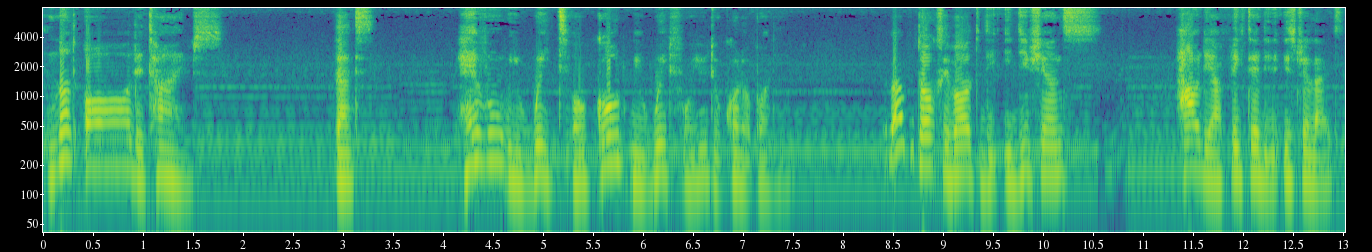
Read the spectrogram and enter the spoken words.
not all the times that heaven will wait or God will wait for you to call upon him. The Bible talks about the Egyptians, how they afflicted the Israelites.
